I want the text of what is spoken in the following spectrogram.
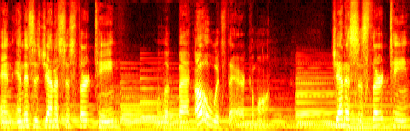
And, and this is Genesis 13. We'll look back. Oh, it's there. Come on. Genesis 13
